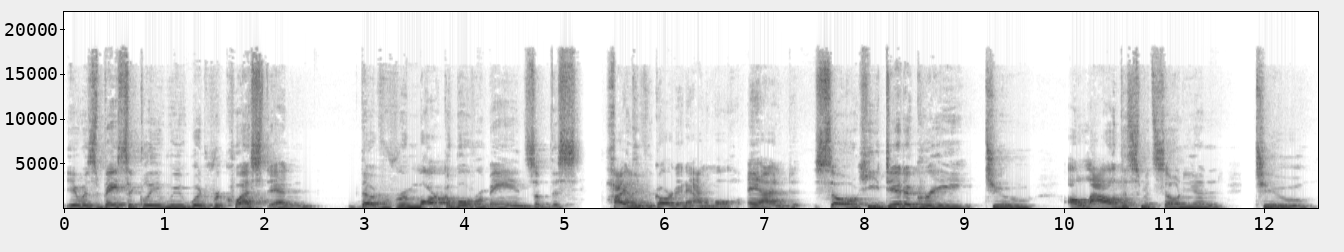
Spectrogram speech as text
it was basically we would request and the remarkable remains of this highly regarded animal. And so he did agree to allow the Smithsonian to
